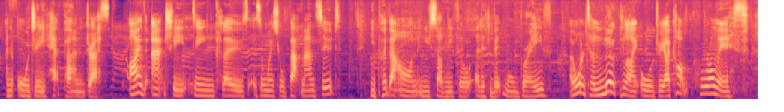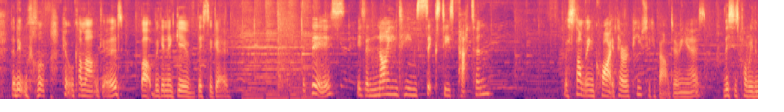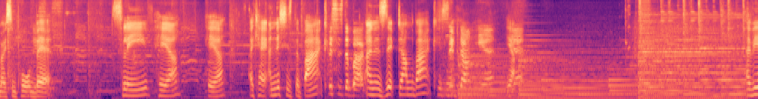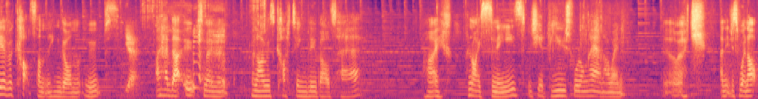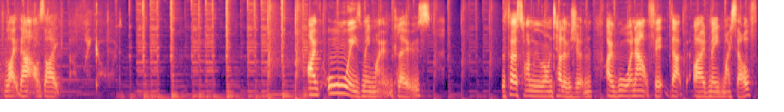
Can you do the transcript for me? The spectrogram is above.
an Audrey Hepburn dress. I've actually seen clothes as almost your Batman suit. You put that on and you suddenly feel a little bit more brave. I want to look like Audrey. I can't promise that it will, it will come out good, but we're gonna give this a go. This is a 1960s pattern. There's something quite therapeutic about doing it. This is probably the most important bit. Sleeve here, here. Okay, and this is the back. This is the back. And a zip down the back, Zip it? down here. Yeah. Have you ever cut something and gone, oops? Yeah. I had that oops moment when I was cutting Bluebell's hair, right? And I sneezed, and she had beautiful long hair, and I went, and it just went up like that. I was like, oh my God. I've always made my own clothes. The first time we were on television, I wore an outfit that I'd made myself.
